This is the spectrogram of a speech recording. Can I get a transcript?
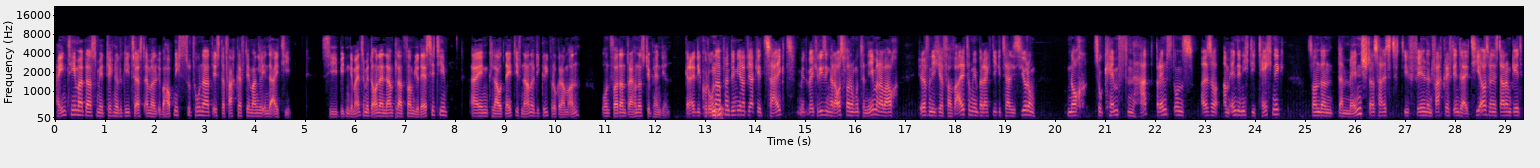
Ein Thema, das mit Technologie zuerst einmal überhaupt nichts zu tun hat, ist der Fachkräftemangel in der IT. Sie bieten gemeinsam mit der Online-Lernplattform Udacity ein Cloud-Native Nano-Degree-Programm an und fördern 300 Stipendien. Gerade die Corona-Pandemie mhm. hat ja gezeigt, mit welchen riesigen Herausforderungen Unternehmen, aber auch die öffentliche Verwaltung im Bereich Digitalisierung noch zu kämpfen hat, bremst uns also am Ende nicht die Technik, sondern der Mensch, das heißt die fehlenden Fachkräfte in der IT aus, wenn es darum geht,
